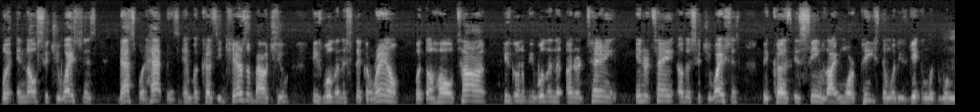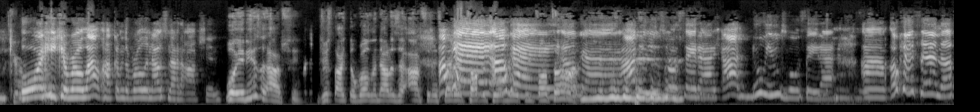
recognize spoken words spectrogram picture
But in those situations, that's what happens. And because he cares about you, he's willing to stick around. But the whole time, he's going to be willing to entertain entertain other situations because it seems like more peace than what he's getting with the woman he cares about. or he can roll out. How come the rolling out's not an option? Well, it is an option, just like the rolling out is an option instead Okay, of talking to a man okay, three, four times. okay. I knew you was gonna say that. I knew you was gonna say that. Um, okay, fair enough.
